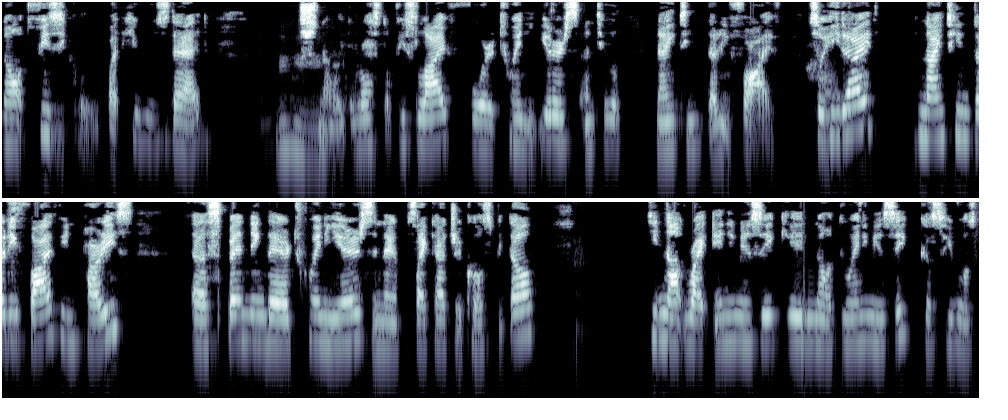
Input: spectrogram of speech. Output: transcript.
not physically, but he was dead mm-hmm. the rest of his life for 20 years until 1935. So he died 1935 in Paris, uh, spending there 20 years in a psychiatric hospital. He did not write any music, he did not do any music because he was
